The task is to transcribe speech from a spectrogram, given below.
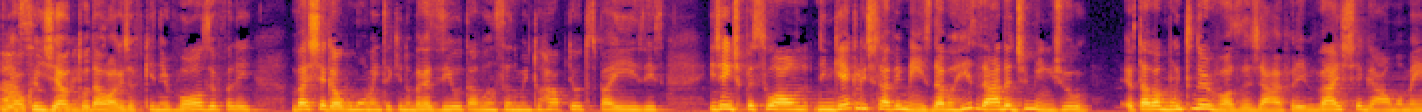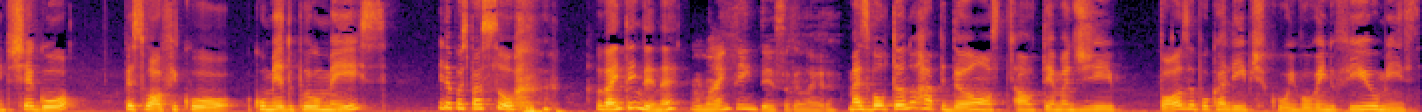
E Ah, álcool em gel também. toda hora. Eu já fiquei nervosa, eu falei, vai chegar algum momento aqui no Brasil, tá avançando muito rápido em outros países. E, gente, o pessoal, ninguém acreditava em mim, eles davam risada de mim, juro. Eu tava muito nervosa já. Eu falei, vai chegar o momento. Chegou, o pessoal ficou com medo por um mês e depois passou. Vai entender, né? Vai entender essa galera. Mas voltando rapidão ao, ao tema de pós-apocalíptico envolvendo filmes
